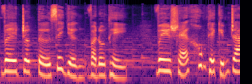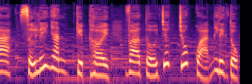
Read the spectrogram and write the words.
về trật tự xây dựng và đô thị vì sẽ không thể kiểm tra, xử lý nhanh, kịp thời và tổ chức chốt quản liên tục.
